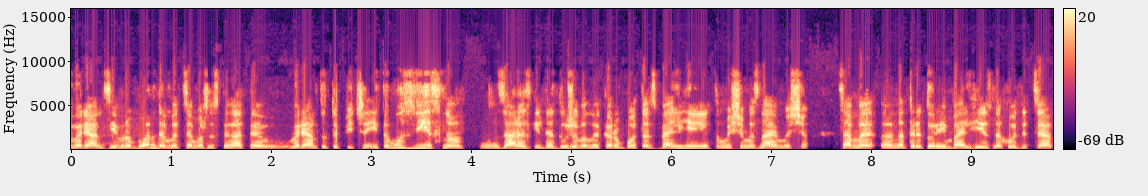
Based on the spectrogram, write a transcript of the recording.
варіант з євробондами, це можна сказати, варіант утопічний. І тому, звісно, зараз іде дуже велика робота з Бельгією, тому що ми знаємо, що саме е, на території Бельгії знаходиться.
